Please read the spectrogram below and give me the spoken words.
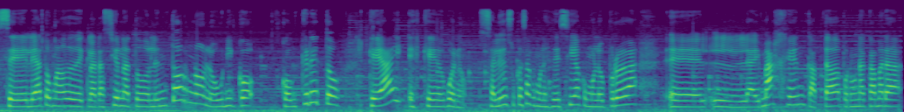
Se le ha tomado de declaración a todo el entorno, lo único concreto que hay es que, bueno, salió de su casa, como les decía, como lo prueba eh, la imagen captada por una cámara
